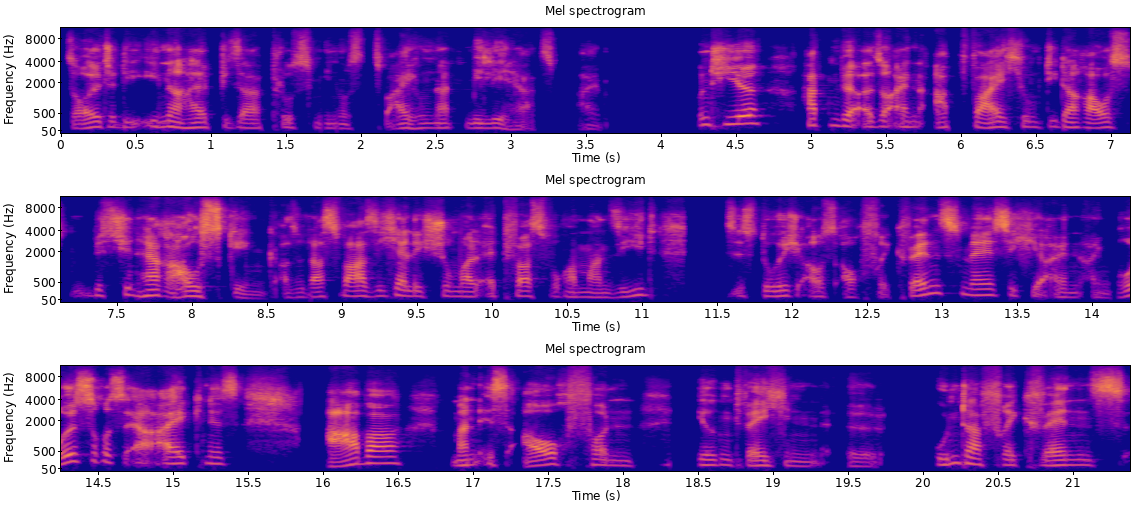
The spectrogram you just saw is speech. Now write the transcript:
sollte die innerhalb dieser plus minus 200 Millihertz bleiben. Und hier hatten wir also eine Abweichung, die daraus ein bisschen herausging. Also das war sicherlich schon mal etwas, woran man sieht, es ist durchaus auch frequenzmäßig hier ein, ein größeres Ereignis, aber man ist auch von irgendwelchen äh, Unterfrequenz,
